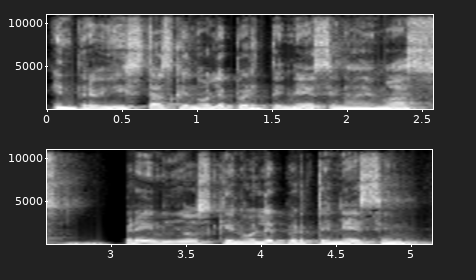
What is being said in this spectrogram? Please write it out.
entrevistas que no le pertenecen además, premios que no le pertenecen.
